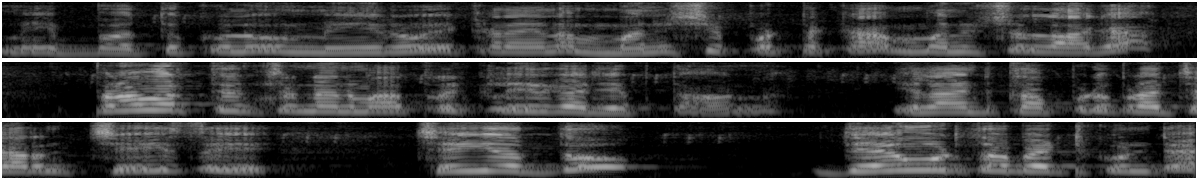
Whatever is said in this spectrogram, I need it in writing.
మీ బతుకులు మీరు ఎక్కడైనా మనిషి పుట్టక మనుషులాగా ప్రవర్తించండి అని మాత్రం క్లియర్గా చెప్తా ఉన్నా. ఇలాంటి తప్పుడు ప్రచారం చేసి చేయొద్దు. దేవుడితో పెట్టుకుంటే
